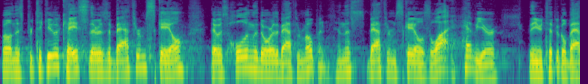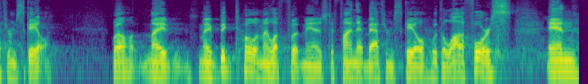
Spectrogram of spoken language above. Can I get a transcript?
Well, in this particular case, there was a bathroom scale that was holding the door of the bathroom open. And this bathroom scale is a lot heavier than your typical bathroom scale. Well, my, my big toe and my left foot managed to find that bathroom scale with a lot of force. And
